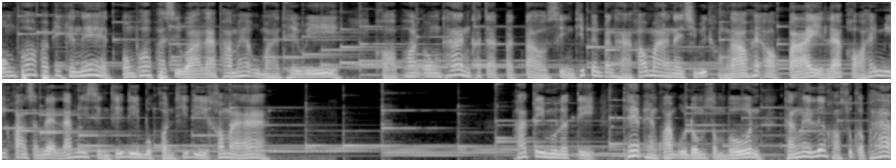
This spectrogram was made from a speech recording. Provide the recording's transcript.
องค์พ่อพระพิคเนตองค์พ่อพระศิวะและพระแม่อุมาเทวี ขอพรองค์ท่านขจัดปัดเป่าสิ่งที่เป็นปัญหาเข้ามาในชีวิตของเราให้ออกไป และขอให้มีความสำเร็จและมีสิ่งที่ดีบุคคลที่ดีเข้ามา พระตรีมูลติ เทพแห่งความอุดมสมบูรณ์ ทั้งในเรื่องของสุขภาพ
